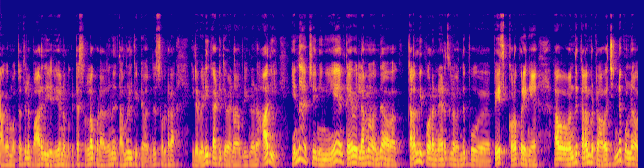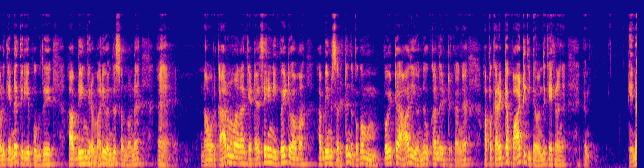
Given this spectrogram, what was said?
ஆக மொத்தத்தில் பாரதி எதையோ நம்மக்கிட்ட சொல்லக்கூடாதுன்னு தமிழ்கிட்ட வந்து சொல்கிறா இதை வெளிக்காட்டிக்க வேணாம் அப்படின்னா ஆதி என்ன ஆச்சு? நீங்கள் ஏன் தேவையில்லாமல் வந்து அவள் கிளம்பி போகிற நேரத்தில் வந்து போ பேசி குழப்புறீங்க? அவள் வந்து கிளம்பட்டும். அவள் சின்ன பொண்ணு அவளுக்கு என்ன தெரிய போகுது? அப்படிங்கிற மாதிரி வந்து சொன்னோன்னே நான் ஒரு காரணமாக தான் கேட்டேன். சரி நீ போயிட்டு வாமா அப்படின்னு சொல்லிட்டு இந்த பக்கம் போயிட்டு ஆதி வந்து உட்காந்துக்கிட்டு இருக்காங்க. அப்போ கரெக்டாக பாட்டிக்கிட்ட வந்து கேட்குறாங்க என்ன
